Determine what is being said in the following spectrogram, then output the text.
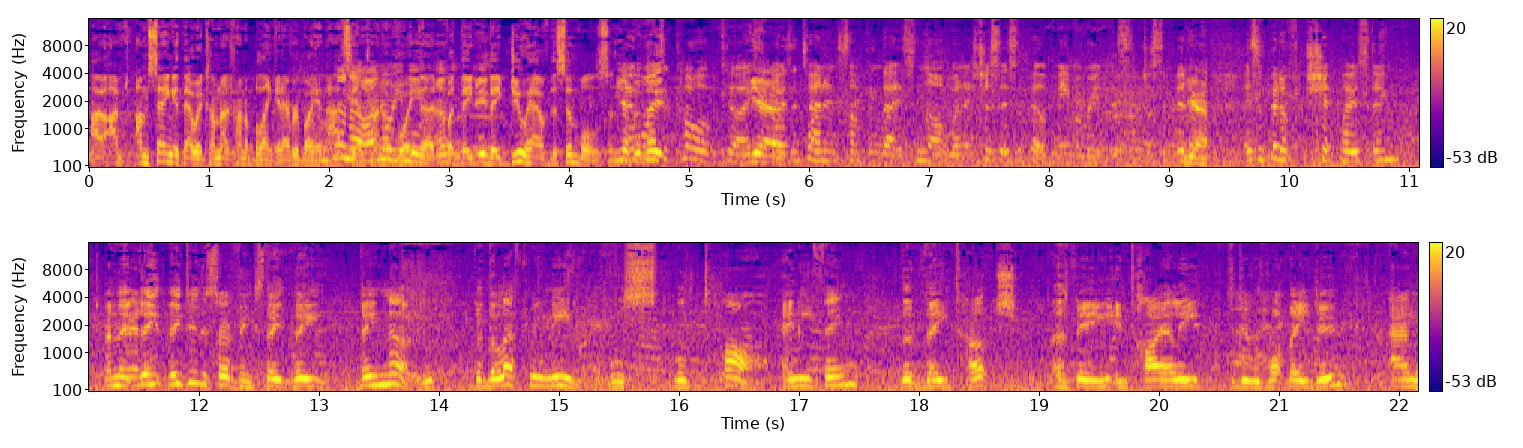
I, I'm, I'm saying it that way because I'm not trying to blanket everybody and Nazi. no, I'm I trying know to avoid mean. that, but Um, they, it- they do have the symbols. And Yeah, They but want they- to co-opt it, I Yeah. suppose, and turn into something that it's not. When it's just it's a bit of memery. It's just a bit Yeah. of it's a bit of shit posting. And they, really. they, they do this sort of thing 'cause they, they, they know that the left wing media will, will tar anything that they touch as being entirely to do with what they do. And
